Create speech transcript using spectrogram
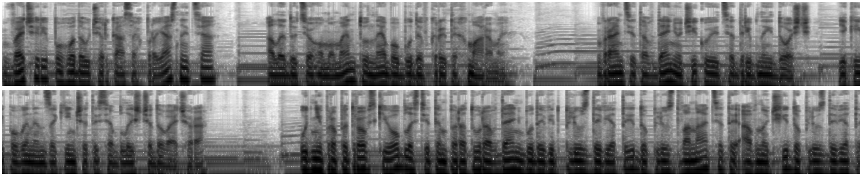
Ввечері погода у Черкасах проясниться, але до цього моменту небо буде вкрите хмарами. Вранці та вдень очікується дрібний дощ, який повинен закінчитися ближче до вечора. У Дніпропетровській області температура вдень буде від плюс 9 до плюс 12, а вночі до плюс 9.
